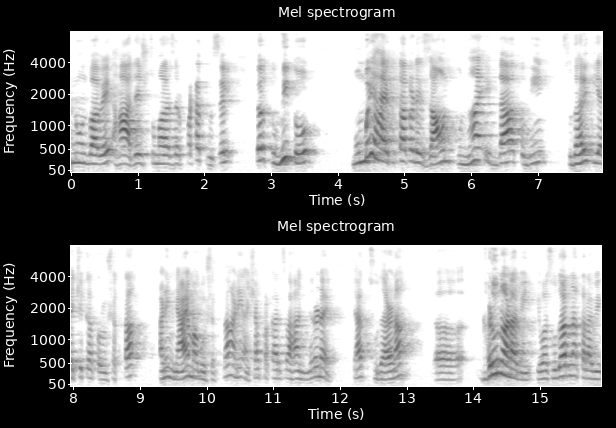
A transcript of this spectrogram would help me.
नोंदवावे हा आदेश तुम्हाला जर पटत नसेल तर तुम्ही तो मुंबई हायकोर्टाकडे जाऊन पुन्हा एकदा तुम्ही सुधारित याचिका करू शकता आणि न्याय मागू शकता आणि अशा प्रकारचा हा निर्णय त्यात सुधारणा घडून आणावी किंवा सुधारणा करावी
